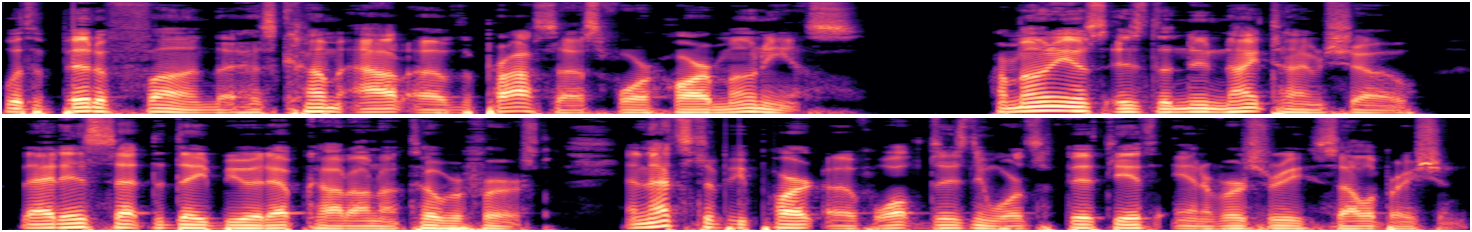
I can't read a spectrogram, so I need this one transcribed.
with a bit of fun that has come out of the process for Harmonious. Harmonious is the new nighttime show that is set to debut at Epcot on October 1st, and that's to be part of Walt Disney World's 50th anniversary celebration.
